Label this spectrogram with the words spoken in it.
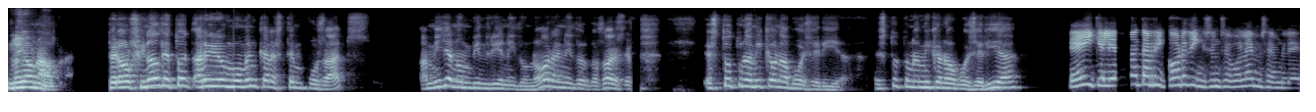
No hi ha una altra. Però al final de tot arriba un moment que ara estem posats. A mi ja no em vindria ni d'una hora ni de dues hores. És tot una mica una bogeria. És tot una mica una bogeria. Ei, que li ha donat a recording sense voler, em sembla.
